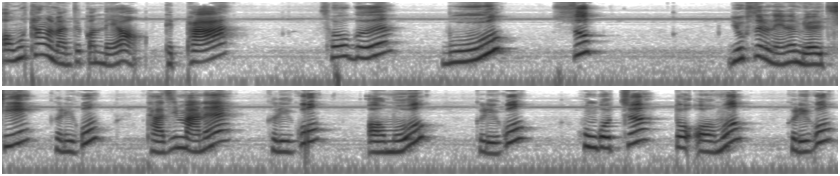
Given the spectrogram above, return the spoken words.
어묵탕을 만들 건데요. 대파, 소금, 무, 쑥, 육수를 내는 멸치, 그리고 다진 마늘, 그리고 어묵, 그리고 홍고추, 또 어묵, 그리고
